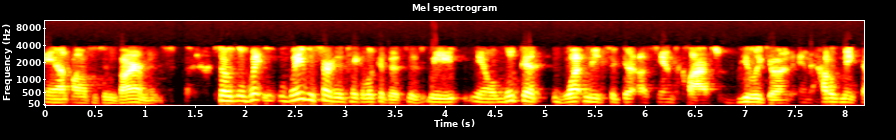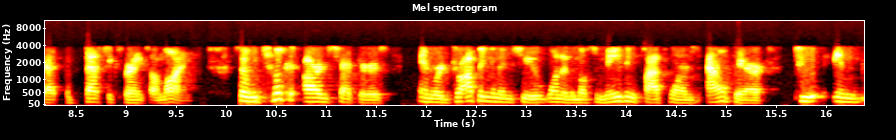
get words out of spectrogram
and office environments. So the way, way we started to take a look at this is we, you know, looked at what makes a, a SANS class really good and how to make that the best experience online. So we took our instructors and we're dropping them into one of the most amazing platforms out there to in,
